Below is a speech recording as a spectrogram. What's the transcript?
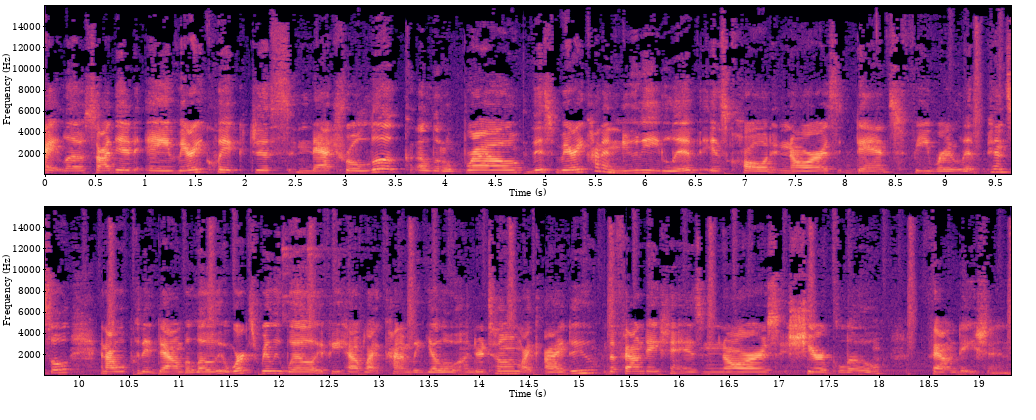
Right love so i did a very quick just natural look a little brow. This very kind of nudie lip is called nars dance fever lip pencil and i will put it down below. It works really well if you have like kind of a yellow undertone like i do. The foundation is nars sheer glow foundation.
